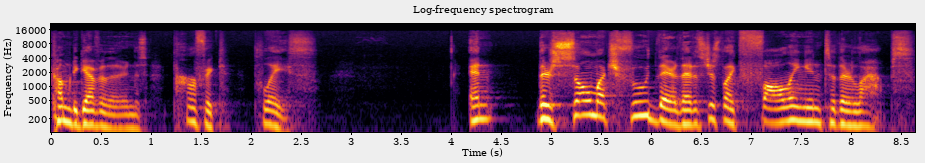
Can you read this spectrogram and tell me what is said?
come together in this perfect place. And there's so much food there that it's just like falling into their laps.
